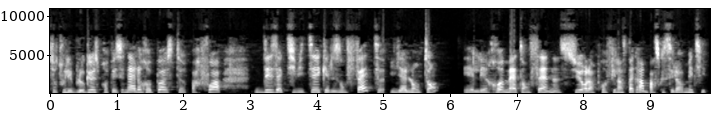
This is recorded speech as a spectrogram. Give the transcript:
surtout les blogueuses professionnelles repostent parfois des activités qu'elles ont faites il y a longtemps et elles les remettent en scène sur leur profil Instagram parce que c'est leur métier.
